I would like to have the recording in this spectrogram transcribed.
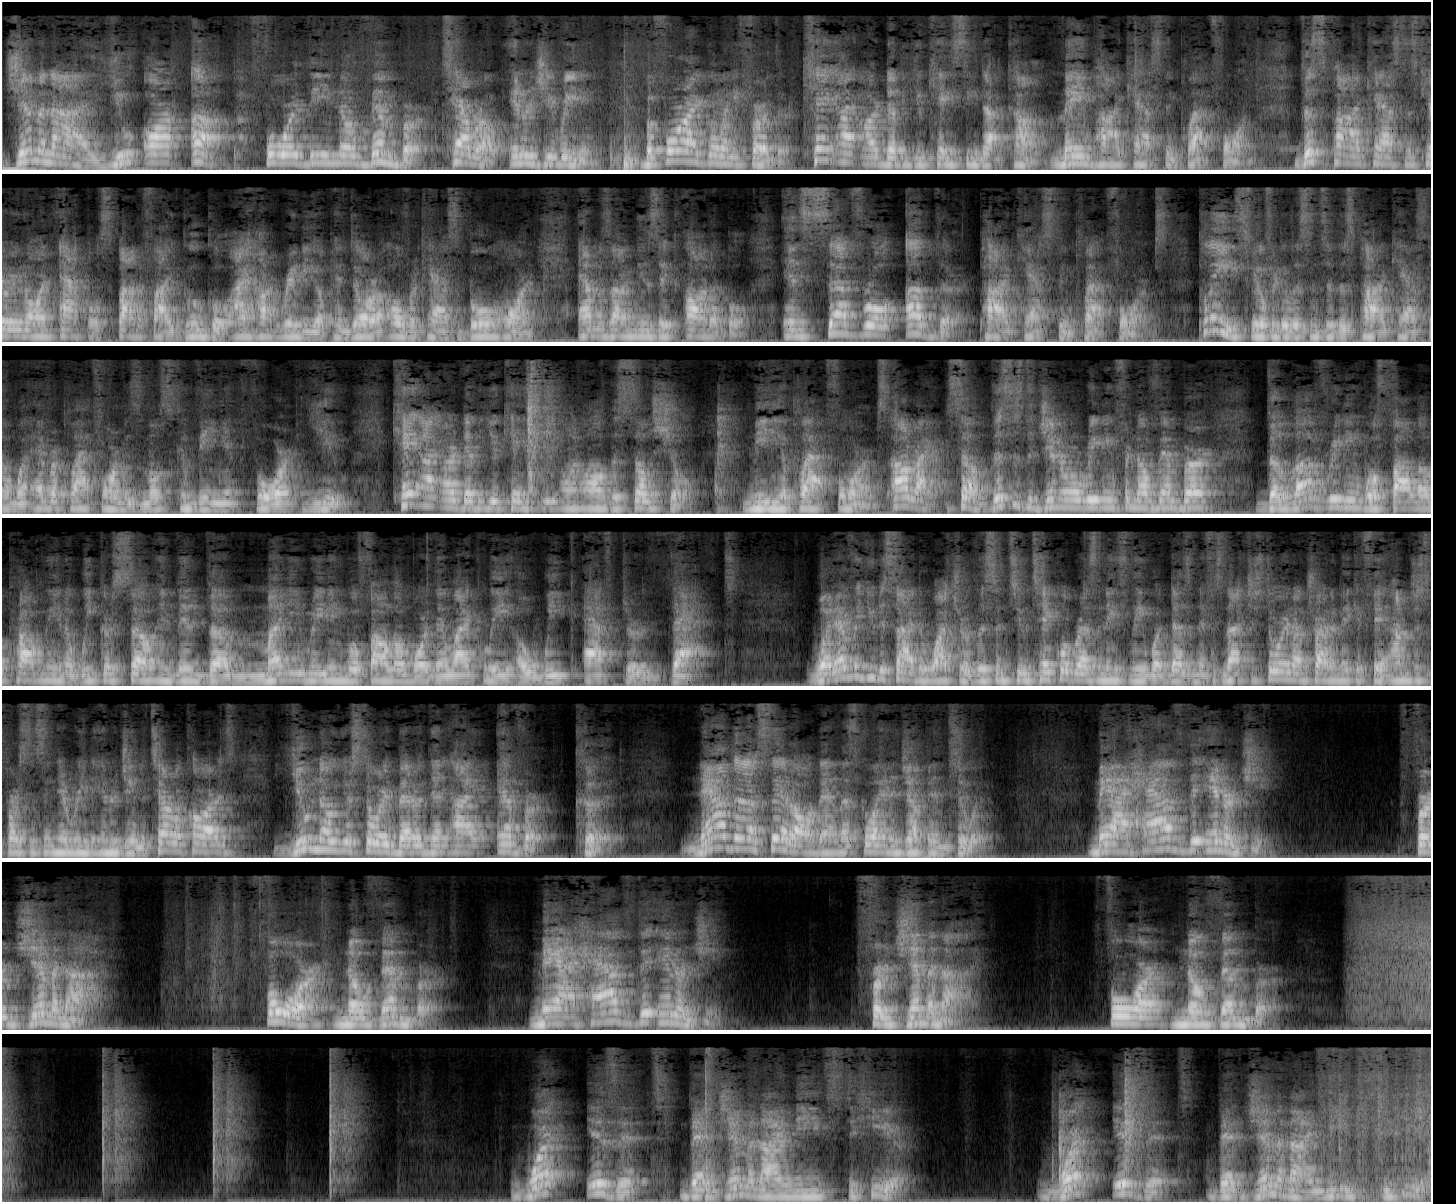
Gemini, you are up for the November Tarot Energy Reading. Before I go any further, KIRWKC.com, main podcasting platform. This podcast is carried on Apple, Spotify, Google, iHeartRadio, Pandora, Overcast, Bullhorn, Amazon Music, Audible, and several other podcasting platforms. Please feel free to listen to this podcast on whatever platform is most convenient for you. KIRWKC on all the social media platforms. All right, so this is the general reading for November. The love reading will follow probably in a week or so, and then the money reading will follow more than likely a week after that. Whatever you decide to watch or listen to, take what resonates, leave what doesn't. If it's not your story, don't try to make it fit. I'm just a person sitting here reading energy and the tarot cards. You know your story better than I ever could. Now that I've said all that, let's go ahead and jump into it. May I have the energy for Gemini for November? May I have the energy for Gemini for November? What is it that Gemini needs to hear? What is it that Gemini needs to hear?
